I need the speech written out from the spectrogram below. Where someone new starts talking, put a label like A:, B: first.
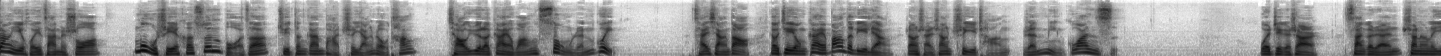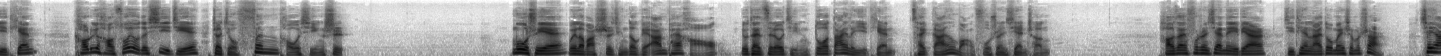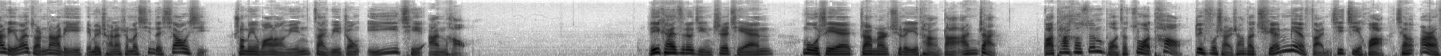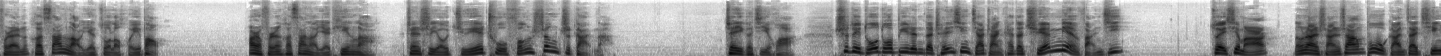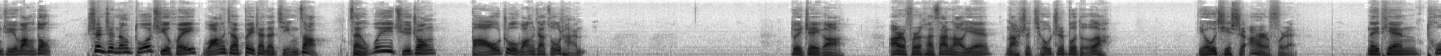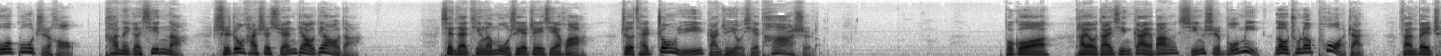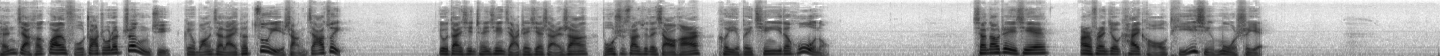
A: 上一回咱们说，穆师爷和孙跛子去登干坝吃羊肉汤，巧遇了丐王宋仁贵，才想到要借用丐帮的力量，让陕商吃一场人命官司。为这个事儿，三个人商量了一天，考虑好所有的细节，这就分头行事。穆师爷为了把事情都给安排好，又在自流井多待了一天，才赶往富顺县城。好在富顺县那边几天来都没什么事儿。县衙里外嘴那里也没传来什么新的消息，说明王朗云在狱中一切安好。离开自流井之前，穆师爷专门去了一趟大安寨，把他和孙跛子做套对付陕商的全面反击计划向二夫人和三老爷做了回报。二夫人和三老爷听了，真是有绝处逢生之感呐。这个计划是对咄咄逼人的陈兴甲展开的全面反击，最起码能让陕商不敢再轻举妄动。甚至能夺取回王家备战的井灶，在危局中保住王家祖产。对这个，二夫人和三老爷那是求之不得啊。尤其是二夫人，那天托孤之后，她那个心呐，始终还是悬吊吊的。现在听了穆师爷这些话，这才终于感觉有些踏实了。不过，他又担心丐帮行事不密，露出了破绽。反被陈家和官府抓住了证据，给王家来个罪上加罪，又担心陈兴甲这些闪商不是三岁的小孩，可以被轻易的糊弄。想到这些，二夫人就开口提醒穆师爷：“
